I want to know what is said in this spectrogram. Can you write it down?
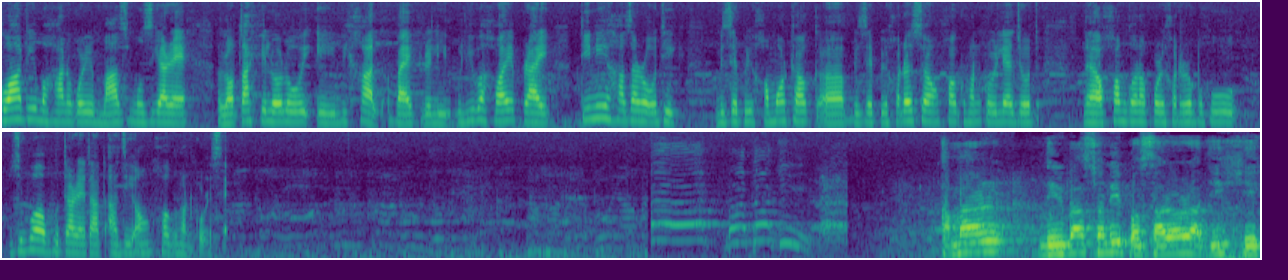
গুৱাহাটী মহানগৰীৰ মাজমজিয়াৰে লতাশিললৈ এই বিশাল বাইক ৰেলী উলিওৱা হয়। প্ৰায় তিনি হাজাৰৰ অধিক বিজেপিৰ সমৰ্থক বিজেপিৰ সদস্যই অংশগ্ৰহণ কৰিলে য'ত অসম গণ পৰিষদৰ বহু যুৱ ভোটাৰে তাত আজি অংশগ্ৰহণ কৰিছে। আমাৰ নিৰ্বাচনী প্ৰচাৰৰ আজি শেষ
